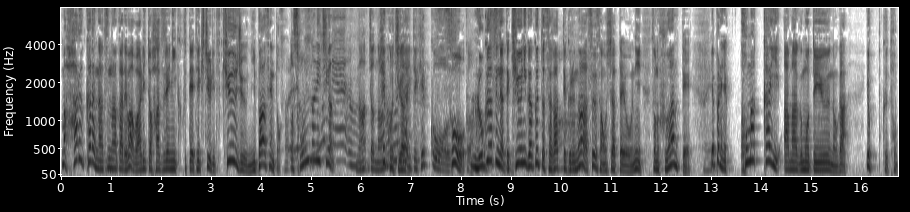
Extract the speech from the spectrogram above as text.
まあ、春から夏の中では割と外れにくくて、的中率92%。ー、あそんなに違う。うんな、じゃあ結構違う7割台って結構、そう、か6月になって急にガクッと下がってくるのは、スーさんおっしゃったように、その不安定。やっぱりね、細かい雨雲というのが、よく突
